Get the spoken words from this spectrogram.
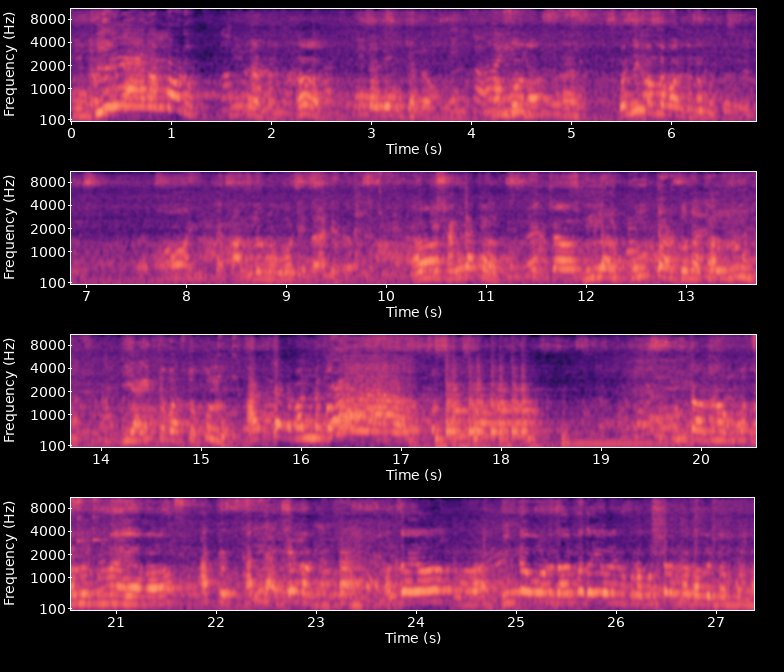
ನೀನ ಈರೇ ನಂಬೋಡು ನೀನಣ್ಣ ಹಾ ನೀನ ನಿಂಚ ನಂಬು ಈ ಒಂದಿ ಕಲ್ಲಬಾರ್ದು ನಮ್ಮ ಆ ಇದ್ದ ಕಲ್ಲು ಓಡಿ ನಾಡಿರೋ ಒಂದು ಸಂಗತಿ ಉಂಟು ಎಂಚ ಇಲ್ಲಲ್ಲಿ ಕುಂಟಾಡ್ದು ನಾ ಕಲ್ಲು ಈ ಐಟ್ ಬತ್ತು ಕುಲ್ಲು ಅರ್ಧದ ಬಣ್ಣ ಉಂಟಾರ್ದು ಕಲ್ಲur ಕುಲ್ಮ ಯಾನು ಅತ್ತೆ ಕಲ್ಲ ಅದೇಲೊಂಡ ಅಂದಯೋ ನಿನ್ನ ಊರು ಧರ್ಮ ದೈವಗಳನ್ನು ಕೂಡ ಗುಂಟಾರ್ನ ಕಲ್ಲur ನಂಬುನ್ನ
